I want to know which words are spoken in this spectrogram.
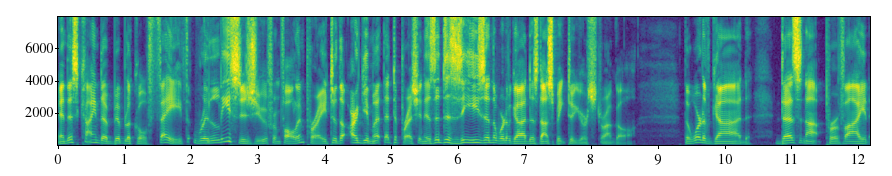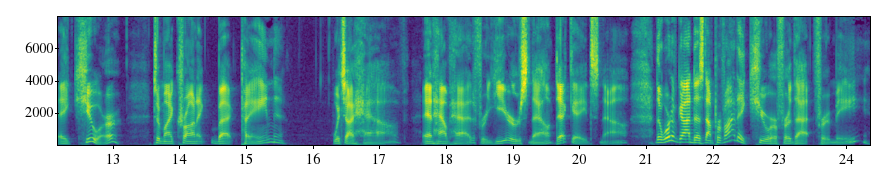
And this kind of biblical faith releases you from falling prey to the argument that depression is a disease and the Word of God does not speak to your struggle. The Word of God does not provide a cure to my chronic back pain, which I have, and have had for years now, decades now. The Word of God does not provide a cure for that for me,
